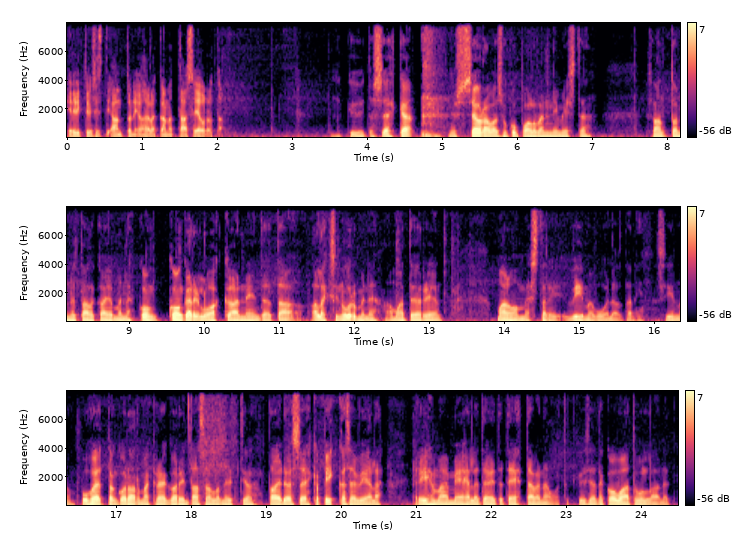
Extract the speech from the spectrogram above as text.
erityisesti Antoni ohella kannattaa seurata? No kyllä tässä ehkä, jos seuraava sukupolven nimistä, jos Anton nyt alkaa jo mennä kon- konkariluokkaan, niin tota Aleksi Nurminen, amatöörien maailmanmestari viime vuodelta, niin siinä on puheet on Conor McGregorin tasolla nyt jo taidoissa ehkä pikkasen vielä Riihimäen miehelle töitä tehtävänä, mutta kyllä sieltä kovaa tullaan, että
